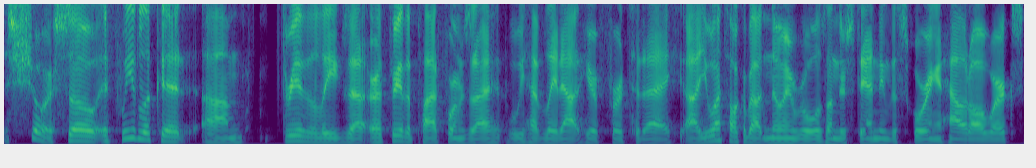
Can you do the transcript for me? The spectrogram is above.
Sure. So if we look at um, three of the leagues that or three of the platforms that I we have laid out here for today. Uh, you want to talk about knowing rules, understanding the scoring, and how it all works.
